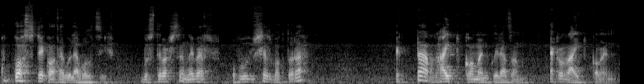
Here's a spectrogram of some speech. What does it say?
খুব কষ্টে কথাগুলো বলছি, বুঝতে পারছেন? এবার অপবিশ্বাস ভক্তরা একটা রাইট কমেন্ট করে যান, একটা রাইট কমেন্ট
